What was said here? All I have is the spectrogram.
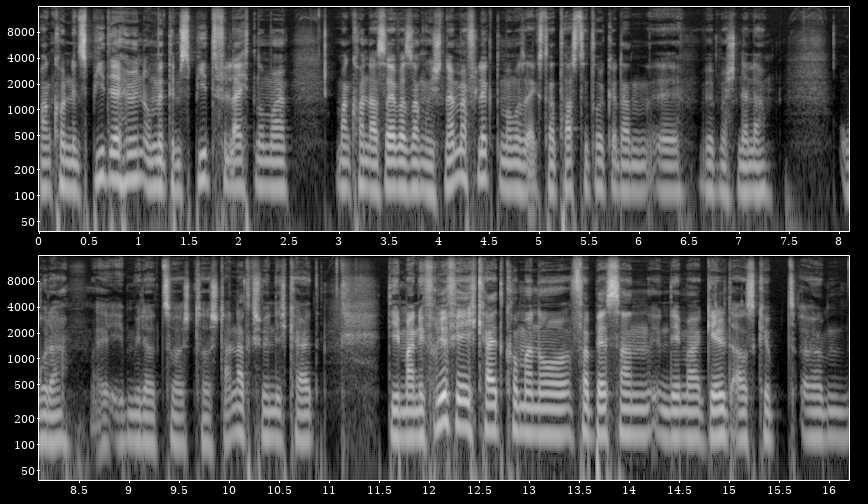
Man kann den Speed erhöhen und mit dem Speed vielleicht nochmal, man kann auch selber sagen, wie schnell man fliegt. Man muss extra Taste drücken, dann äh, wird man schneller oder äh, eben wieder zur, zur Standardgeschwindigkeit. Die Manövrierfähigkeit kann man noch verbessern, indem man Geld ausgibt. Ähm,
